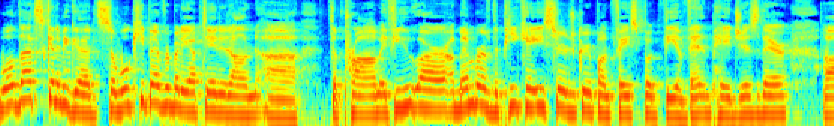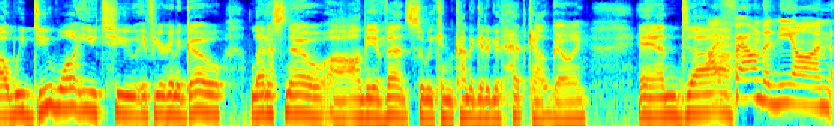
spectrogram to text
Well, that's going to be good. So we'll keep everybody updated on uh, the prom. If you are a member of the PKE Surge group on Facebook, the event page is there. Uh, we do want you to, if you're going to go, let us know uh, on the event so we can kind of get a good head count going. And uh, I found a neon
